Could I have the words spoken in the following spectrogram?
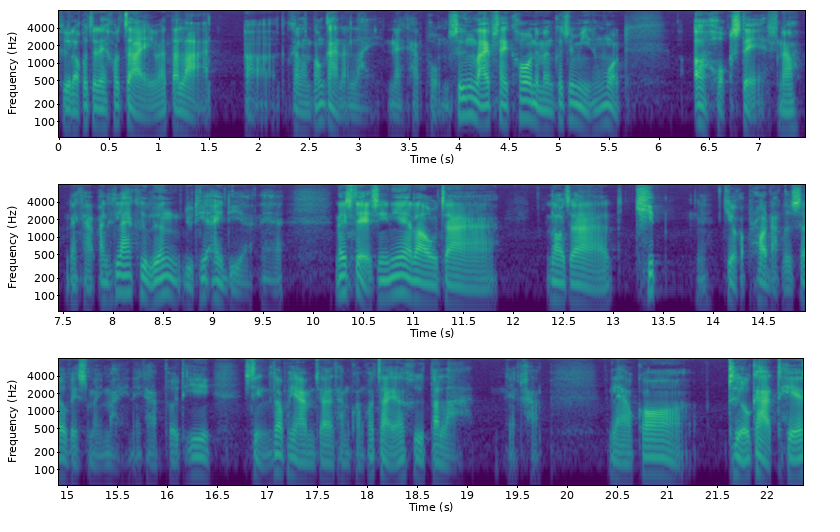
คือเราก็จะได้เข้าใจว่าตลาดกำลังต้องการอะไรนะครับผมซึ่ง life cycle เนี่ยมันก็จะมีทั้งหมดหก stage เนาะนะครับอันที่แรกคือเรื่องอยู่ที่ไอเดียนะฮะใน stage นี้เนี่ยเราจะเราจะคิดเนี่ยเกี่ยวกับ product หรือ service ใหม่ๆนะครับโดยที่สิ่งที่เราพยายามจะทำความเข้าใจก็คือตลาดนะครับแล้วก็ถือโอกาส test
